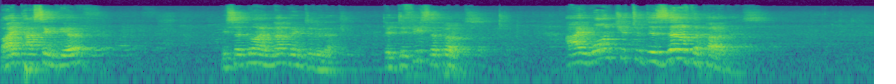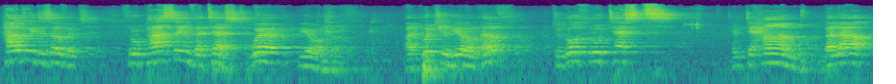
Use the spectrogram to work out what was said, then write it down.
bypassing the earth? He said, No, I'm not going to do that that defeats the purpose. I want you to deserve the paradise. How do we deserve it? Through passing the test. Where? Here on earth. I put you here on earth to go through tests. Imtihan, bala.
